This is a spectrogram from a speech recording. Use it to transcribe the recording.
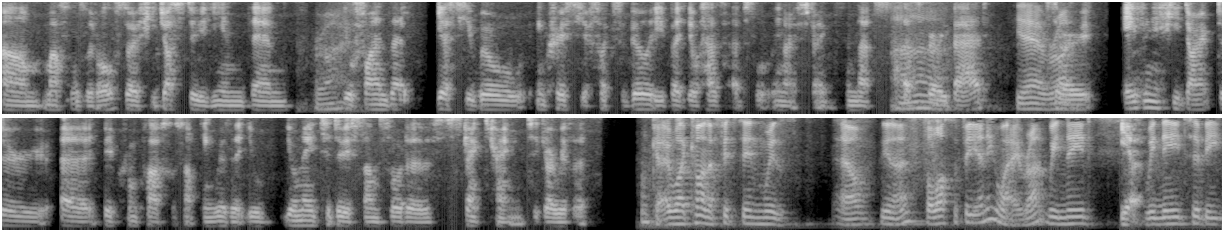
um, muscles at all. So if you just do yin, then right. you'll find that yes, you will increase your flexibility, but you'll have absolutely no strength, and that's ah, that's very bad. Yeah, right. So even if you don't do a Bikram class or something with it, you'll you'll need to do some sort of strength training to go with it. Okay, well, it kind of fits in with our you know philosophy anyway, right? We need yeah we need to be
